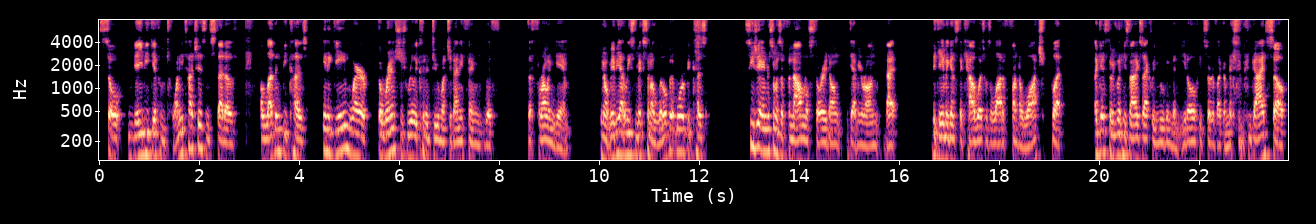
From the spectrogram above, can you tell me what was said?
So maybe give him 20 touches instead of 11 because in a game where the Rams just really couldn't do much of anything with the throwing game, you know, maybe at least mix in a little bit more because CJ Anderson was a phenomenal story. Don't get me wrong. That the game against the Cowboys was a lot of fun to watch, but against New England, he's not exactly moving the needle. He's sort of like a mixing guy. So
